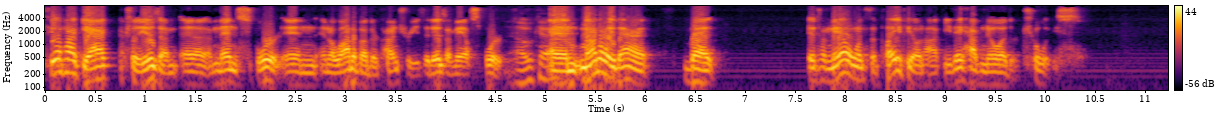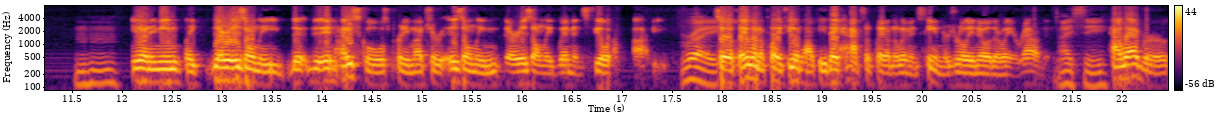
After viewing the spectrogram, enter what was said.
field hockey actually is a, a men's sport in, in a lot of other countries. It is a male sport. okay, And not only that, but if a male wants to play field hockey, they have no other choice. Hmm You know what I mean? Like there is only in high schools, pretty much there is only there is only women's field hockey. right. So if they want to play field hockey, they have to play on the women's team. There's really no other way around it. I see. However,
